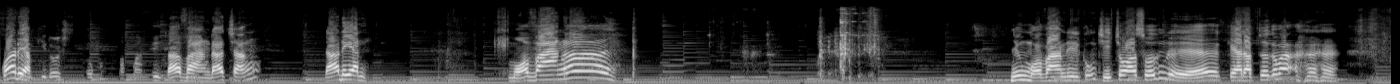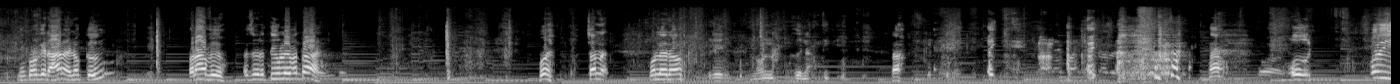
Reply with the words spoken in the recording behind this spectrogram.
Quá đẹp. Đá vàng đá trắng đá đen. Mỏ vàng đấy nhưng mỏ vàng thì cũng chỉ cho xuống để kè đập thôi các bạn nhưng có cái đá này nó cứng có nào view bây giờ tiêu lên bắt ta Ôi, chắn lại. Con lên không? lên nó nặng hơi nặng tí Nào. Nào. Ôi. Ôi.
